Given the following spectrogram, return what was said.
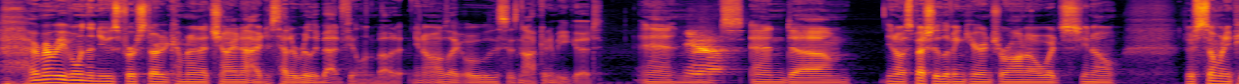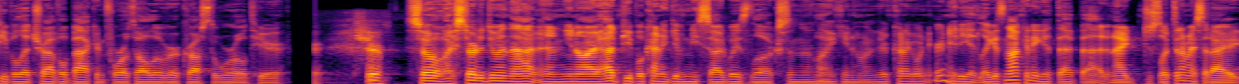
I remember even when the news first started coming out of China, I just had a really bad feeling about it. You know, I was like, "Oh, this is not going to be good," and yeah. and um, you know, especially living here in Toronto, which, you know, there's so many people that travel back and forth all over across the world here. Sure. So I started doing that, and you know, I had people kind of giving me sideways looks, and they're like, you know, they're kind of going, "You're an idiot. Like, it's not going to get that bad." And I just looked at them. I said, "I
